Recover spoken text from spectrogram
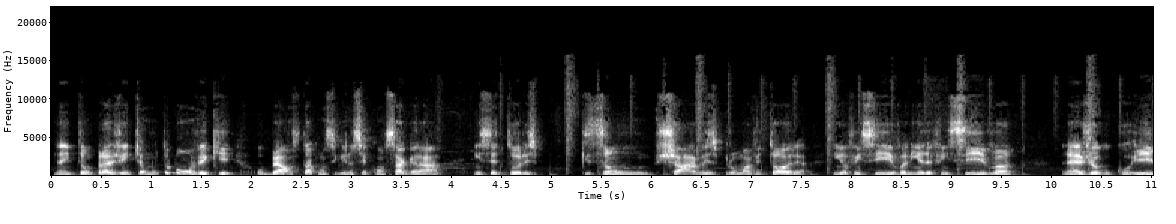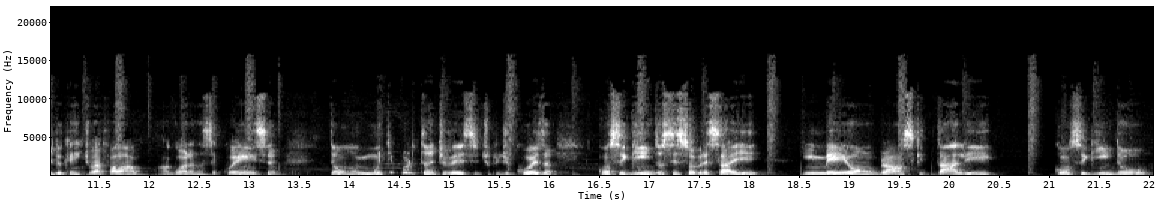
né? Então, para a gente é muito bom ver que o Brown está conseguindo se consagrar em setores que são chaves para uma vitória. Linha ofensiva, linha defensiva, né? Jogo corrido, que a gente vai falar agora na sequência. Então, é muito importante ver esse tipo de coisa conseguindo se sobressair em meio a um Browns que está ali conseguindo,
